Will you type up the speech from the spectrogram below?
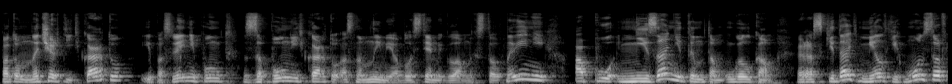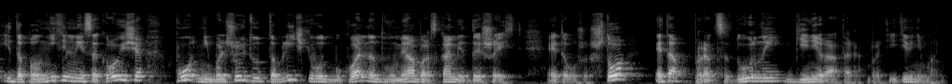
Потом начертить карту. И последний пункт. Заполнить карту основными областями главных столкновений. А по незанятым там уголкам раскидать мелких монстров и дополнительные сокровища по небольшой тут табличке. Вот буквально двумя бросками D6. Это уже что? Это процедурный генератор. Обратите внимание.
